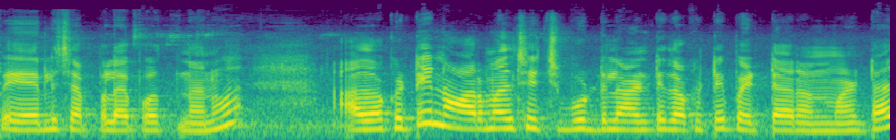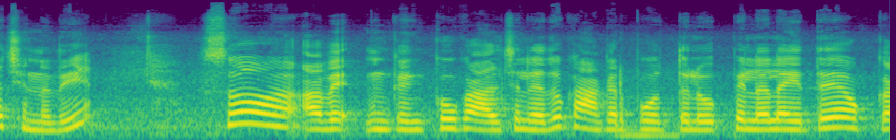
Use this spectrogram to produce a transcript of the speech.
పేర్లు చెప్పలేకపోతున్నాను. అదొకటి నార్మల్ చిచ్చుబుడ్డు లాంటిది ఒకటి పెట్టారనమాట చిన్నది. సో అవే ఇంకా ఎక్కువ కాల్చలేదు. కాకరపోతులు పిల్లలైతే ఒక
